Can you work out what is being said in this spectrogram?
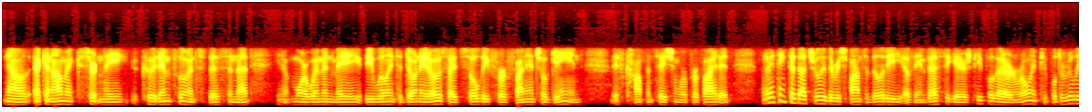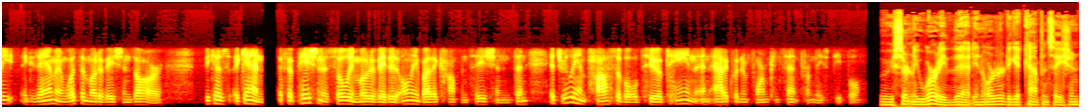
Now, economics certainly could influence this, in that you know more women may be willing to donate oocytes solely for financial gain if compensation were provided. But I think that that's really the responsibility of the investigators, people that are enrolling people, to really examine what the motivations are. Because again, if a patient is solely motivated only by the compensation, then it's really impossible to obtain an adequate informed consent from these people. We're certainly worried that in order to get compensation,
